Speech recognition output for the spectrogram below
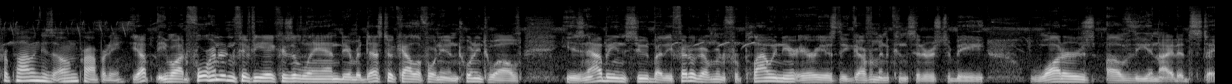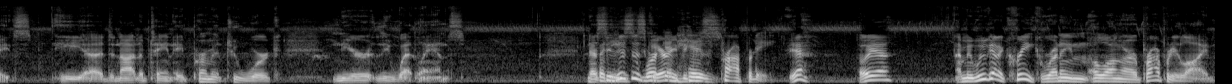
for plowing his own property. Yep, he bought 450 acres of land near Modesto, California in 2012. He is now being sued by the federal government for plowing near areas the government considers to be waters of the United States. He uh, did not obtain a permit to work near the wetlands. Now, But see, this is scary because his property. yeah, oh yeah. I mean, we've got a creek running along our property line.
